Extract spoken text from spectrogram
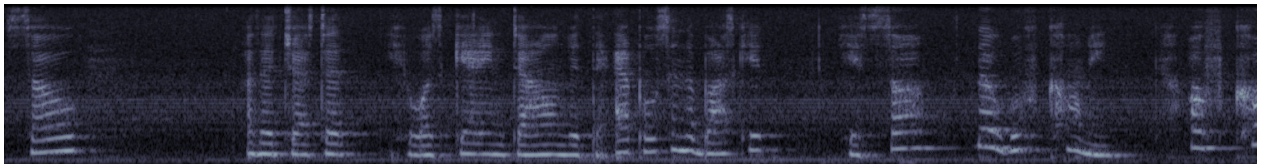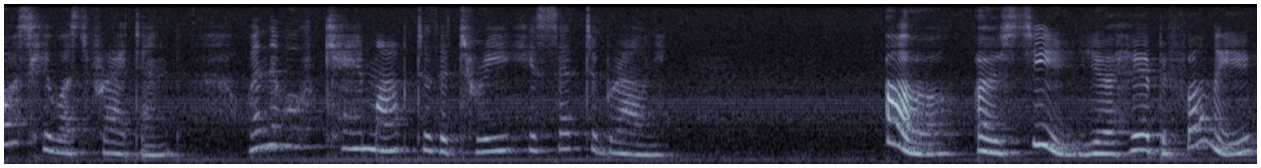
so that just as he was getting down with the apples in the basket, he saw the wolf coming. Of course he was frightened. When the wolf came up to the tree he said to Brownie, "Ah, I see you are here before me.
